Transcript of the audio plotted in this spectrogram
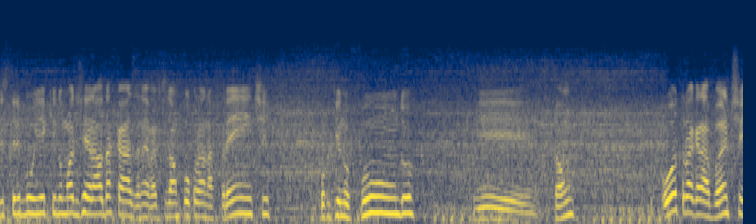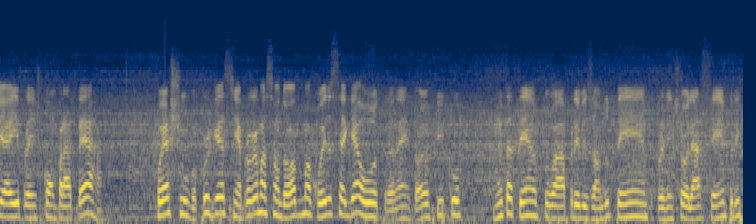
distribuir aqui no modo geral da casa, né? Vai precisar um pouco lá na frente, um pouco aqui no fundo. E então, outro agravante aí para a gente comprar terra foi a chuva, porque assim, a programação da obra uma coisa segue a outra, né? Então eu fico muito atento à previsão do tempo, para a gente olhar sempre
